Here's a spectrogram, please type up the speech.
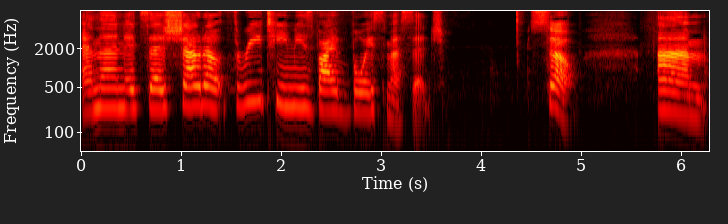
And then it says shout out three teamies by voice message. So, um,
